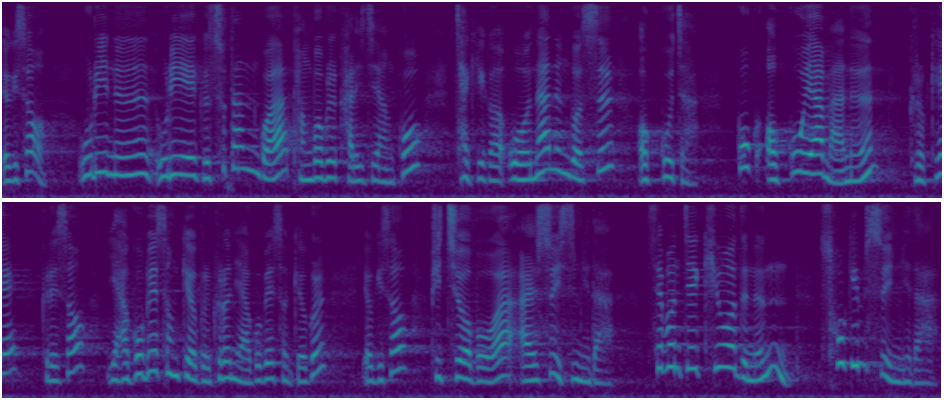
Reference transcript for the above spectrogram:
여기서 우리는 우리의 그 수단과 방법을 가리지 않고 자기가 원하는 것을 얻고자 꼭 얻고야만은 그렇게 그래서 야곱의 성격을 그런 야곱의 성격을 여기서 비추어 보아 알 수 있습니다. 세 번째 키워드는 속임수입니다.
